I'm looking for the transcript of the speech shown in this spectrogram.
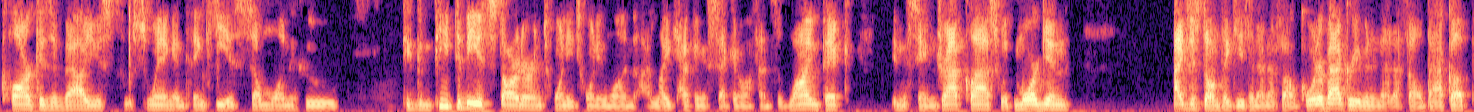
Clark as a value swing and think he is someone who can compete to be a starter in 2021. I like having a second offensive line pick in the same draft class with Morgan. I just don't think he's an NFL quarterback or even an NFL backup.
